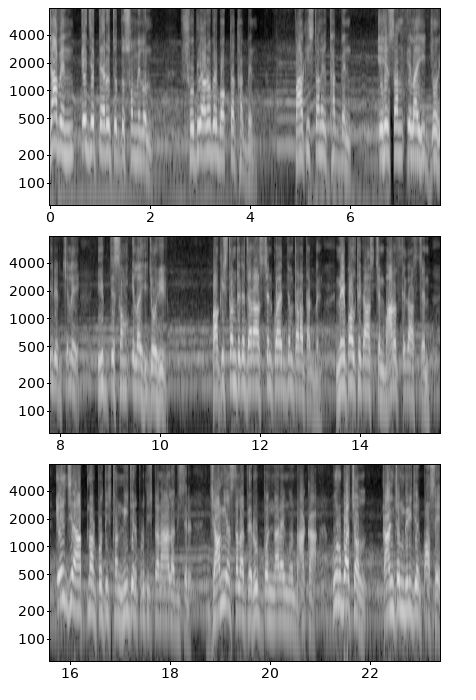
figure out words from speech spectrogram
যাবেন এই যে তেরো চোদ্দ সম্মেলন, সৌদি আরবের বক্তা থাকবেন, পাকিস্তানের থাকবেন এহসান এলাহি জহিরের ছেলে ইবতেসাম এলাহি জহির। পাকিস্তান থেকে যারা আসছেন, কয়েকজন তারা থাকবেন। নেপাল থেকে আসছেন, ভারত থেকে আসছেন। এই যে আপনার প্রতিষ্ঠান, নিজের প্রতিষ্ঠান আলাদিসের জামিয়া সালাফে রূপগঞ্জ, নারায়ণগঞ্জ, ঢাকা, পূর্বাচল কাঞ্চন ব্রিজের পাশে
